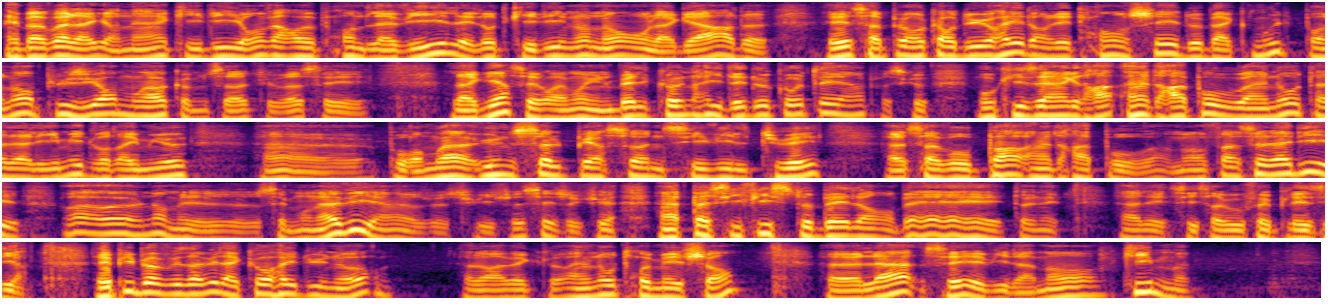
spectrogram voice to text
et ben voilà, il y en a un qui dit on va reprendre la ville et l'autre qui dit non non on la garde et ça peut encore durer dans les tranchées de Bakhmut pendant plusieurs mois comme ça. Tu vois, c'est la guerre, c'est vraiment une belle connerie des deux côtés, hein, parce que bon qu'ils aient un, drapeau ou un autre à la limite vaudrait mieux. Hein, euh, pour moi, une seule personne civile tuée, euh, ça vaut pas un drapeau. Hein. Mais enfin, cela dit, non mais c'est mon avis. Hein, je suis, je sais, je suis un pacifiste bélan. Ben, tenez, allez, si ça vous fait plaisir. Et puis ben, vous avez la Corée du Nord alors avec un autre méchant, euh, là c'est évidemment Kim.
